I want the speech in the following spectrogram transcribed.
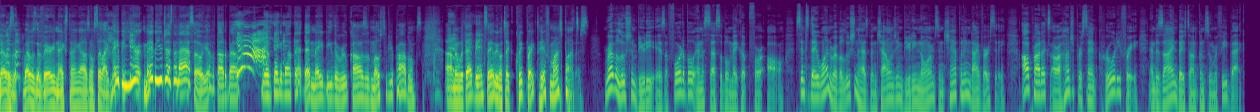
was the, that was the very next thing I was gonna say. Like maybe you're maybe you're just an asshole. You ever thought about? Yeah. You ever think about that? That may be the root cause of most of your problems. Um, and with that being said, we're gonna take a quick break to hear from our sponsors. Revolution Beauty is affordable and accessible makeup for all. Since day one, Revolution has been challenging beauty norms and championing diversity. All products are 100% cruelty free and designed based on consumer feedback,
